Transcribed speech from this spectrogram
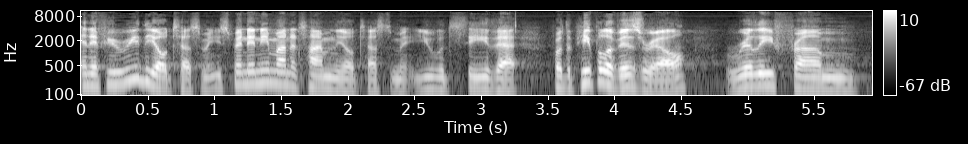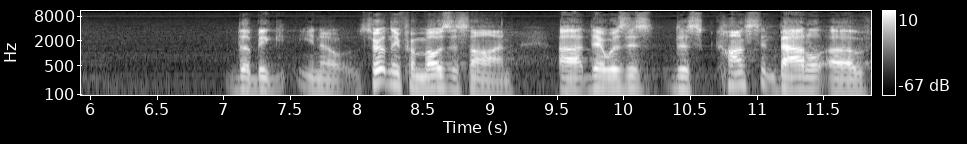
And if you read the Old Testament, you spend any amount of time in the Old Testament, you would see that for the people of Israel, really from the big, you know, certainly from Moses on, uh, there was this, this constant battle of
